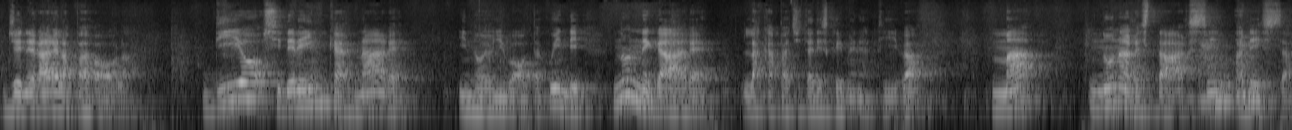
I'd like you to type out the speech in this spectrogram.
generare la parola. Dio si deve incarnare in noi ogni volta, quindi non negare la capacità discriminativa, ma non arrestarsi ad essa,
